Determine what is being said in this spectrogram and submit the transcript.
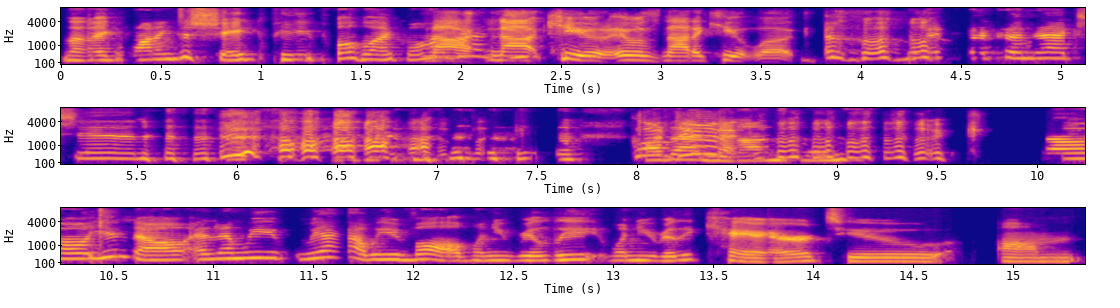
like wanting to shake people like well, not not cute. It was not a cute look. The connection. That so you know and then we yeah we evolve when you really when you really care to um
